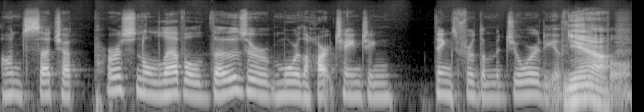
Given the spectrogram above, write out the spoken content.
on such a personal level. Those are more the heart changing things for the majority of Yeah, people.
